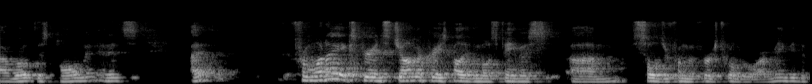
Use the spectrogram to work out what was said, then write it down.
uh, wrote this poem, and it's I, from what I experienced, John McCrae is probably the most famous um, soldier from the First World War, maybe the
